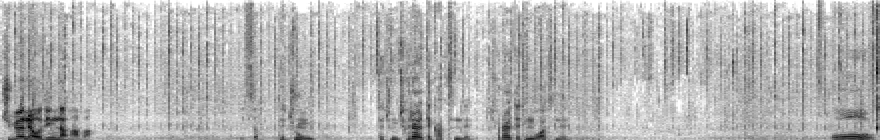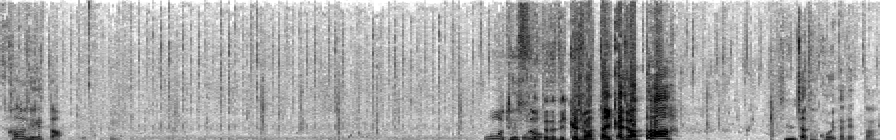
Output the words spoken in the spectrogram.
주변에 어딨나 봐봐 있어? 대충 대충 처리할 때 같은데 처리할 때 된 거 같은데. 오 가도 되겠다 오 됐어 오 됐다 됐다 이까지 왔다 이까지 왔다. 진짜 다 거의 다 됐다.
